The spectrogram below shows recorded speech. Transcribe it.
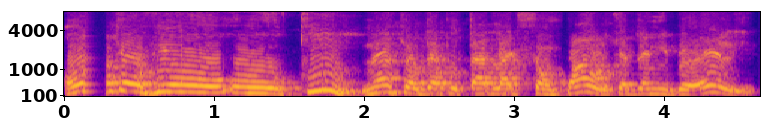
Ontem eu vi o, o Kim, né, que é o deputado lá de São Paulo, que é do MBL,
